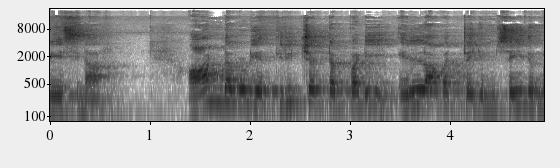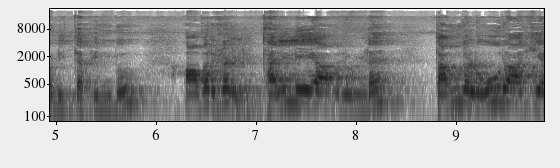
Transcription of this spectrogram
பேசினார். ஆண்டவருடைய திருச்சட்டப்படி எல்லாவற்றையும் செய்து முடித்த பின்பு அவர்கள் கலிலேயாவில் உள்ள தங்கள் ஊராகிய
